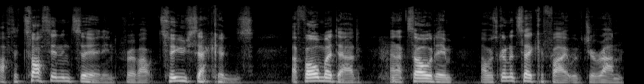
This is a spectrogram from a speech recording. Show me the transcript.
after tossing and turning for about two seconds, I phoned my dad and I told him I was going to take a fight with Duran.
